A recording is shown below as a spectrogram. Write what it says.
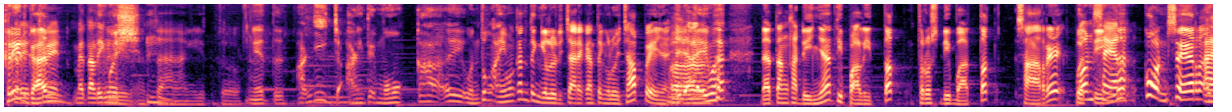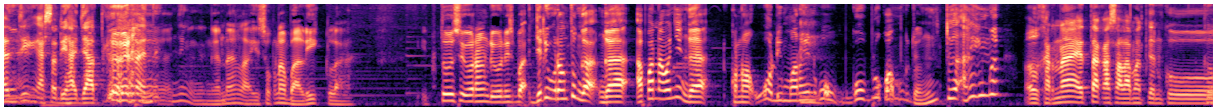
Creed kan Metalingus. Creed, eta gitu Gitu. Anjing, cak aing teh moka euy. Untung aing mah kan teu ngilu dicarikan teu ngilu capeknya. Jadi aing mah datang ka dinya ti palitek terus dibatek sare peutingna konser Anjing asa dihajatkeun anjing. anjing ngena lah isukna balik lah. Itu sih orang di Unisba. Jadi orang tuh nggak nggak apa namanya nggak kena wah dimarahin, wah goblok kamu gitu. Ente aing mah. Oh karena eta kasalamatkeun ku Ku,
